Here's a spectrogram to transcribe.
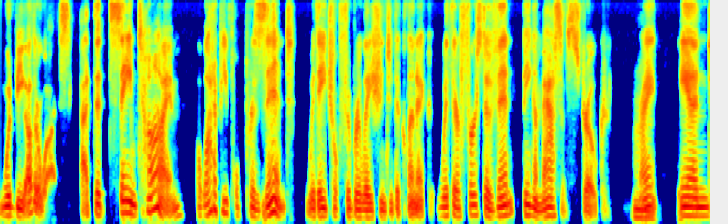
would be otherwise. At the same time, a lot of people present with atrial fibrillation to the clinic with their first event being a massive stroke, mm. right? And,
